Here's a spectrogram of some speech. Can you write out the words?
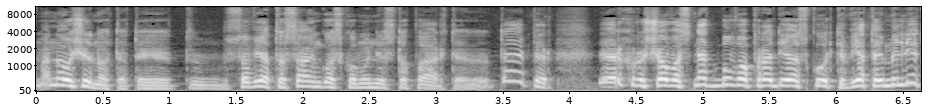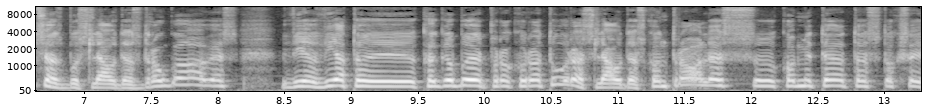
Manau, žinote, tai Sovietų Sąjungos komunistų partija. Taip, ir, ir Hruščiovas net buvo pradėjęs kurti. Vietoj milicijos bus liaudės draugovės, vietoj KGB ir prokuratūros liaudės kontrolės komitetas toksai.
